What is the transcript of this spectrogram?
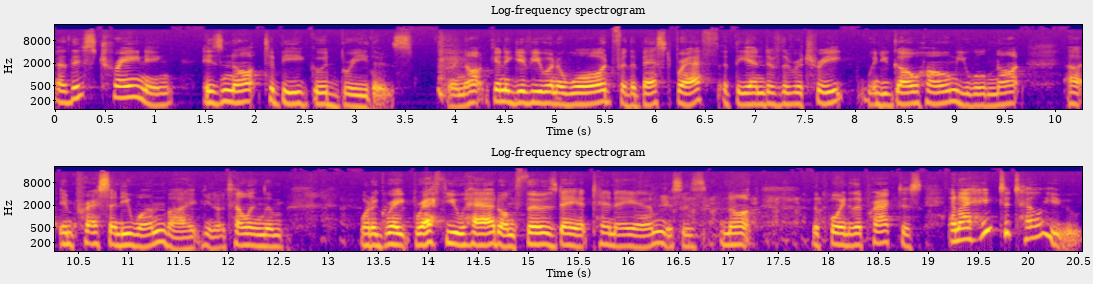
Now, this training is not to be good breathers. We're not going to give you an award for the best breath at the end of the retreat. When you go home, you will not uh, impress anyone by, you know, telling them what a great breath you had on Thursday at 10 a.m. This is not the point of the practice. And I hate to tell you,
